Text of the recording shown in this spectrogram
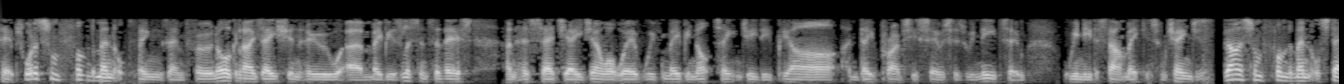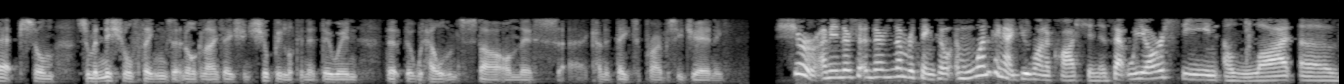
tips, what are some fundamental things then for an organisation who maybe has listened to this and has said, yeah, you know what, we have maybe not taken GDPR and data privacy as serious as we need to. We need to start making some changes. There are some fundamental steps, some some initial things that an organisation should be looking at doing that, that would help them to start on this uh, kind of data privacy journey. Sure. I mean, there's there's a number of things. And one thing I do want to caution is that we are seeing a lot of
